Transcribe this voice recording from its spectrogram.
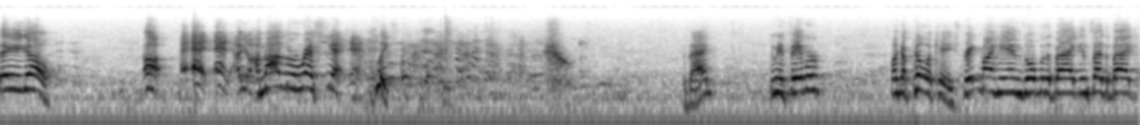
there you go. Oh, Ed, Ed, I'm not under arrest yet. Ed, please. Whew. The bag? Do me a favor. Like a pillowcase. Straighten my hands over the bag, inside the bag.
